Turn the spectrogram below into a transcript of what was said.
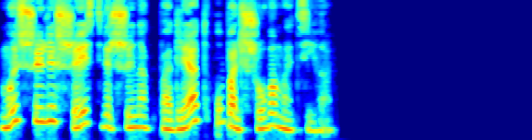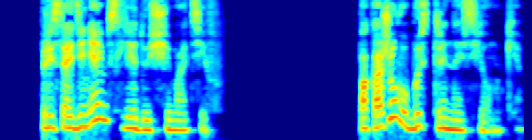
Мы сшили 6 вершинок подряд у большого мотива. Присоединяем следующий мотив. Покажу в убыстренной съемке.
